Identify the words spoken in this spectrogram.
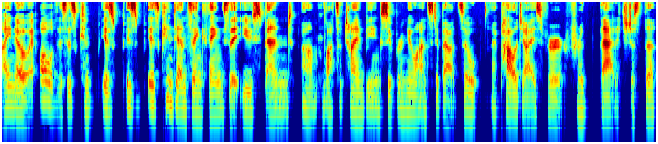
I know all of this is con- is is is condensing things that you spend um, lots of time being super nuanced about. So I apologize for for that. It's just the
